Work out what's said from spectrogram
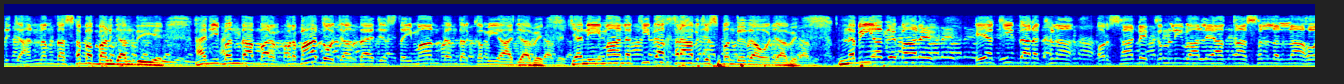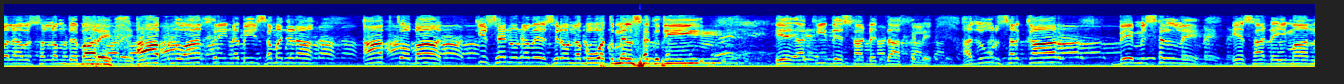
دی جہنم دا سبب بن جاندی ہے۔ ہاں جی بندہ برباد ہو جاندا ہے جس تے ایمان دے اندر کمی آ جاوے۔ یعنی ایمان عقیدہ خراب جس بندے دا ہو جاوے۔ نبیاں دے بارے اے عقیدہ رکھنا اور ساڈے کملی والے آقا صلی اللہ علیہ وسلم دے بارے آپ نو آخری نبی سمجھنا۔ آپ تو بعد کسے نو نویں سروں نبوت مل سکتی۔ یہ عقیدے سڈے داخلے۔ حضور سرکار بے مثل نے یہ سڈے ایمان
